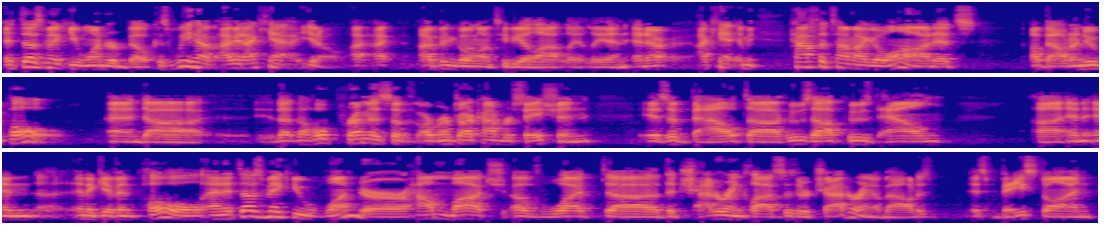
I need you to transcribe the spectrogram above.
It does make you wonder, Bill, because we have. I mean, I can't. You know, I, I have been going on TV a lot lately, and and I can't. I mean, half the time I go on, it's about a new poll, and uh, the, the whole premise of our entire conversation is about uh, who's up, who's down, uh, in, in, uh, in a given poll. And it does make you wonder how much of what uh, the chattering classes are chattering about is, is based on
